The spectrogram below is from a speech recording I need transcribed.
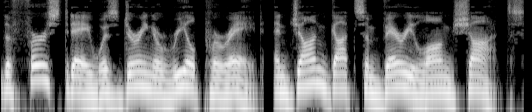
The first day was during a real parade, and John got some very long shots.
